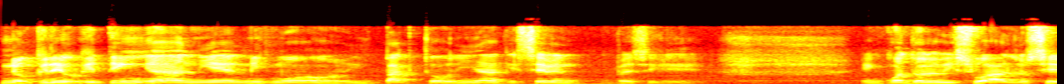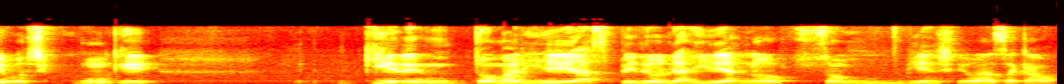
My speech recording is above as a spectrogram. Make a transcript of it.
No creo que tenga ni el mismo impacto ni nada que Seven. Me parece que en cuanto a lo visual, no sé, vos- como que quieren tomar ideas, pero las ideas no son bien llevadas a cabo.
